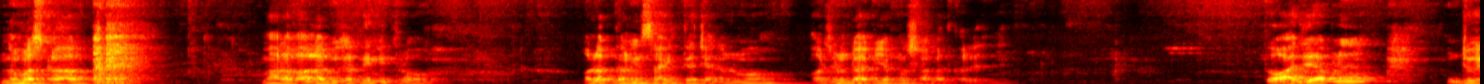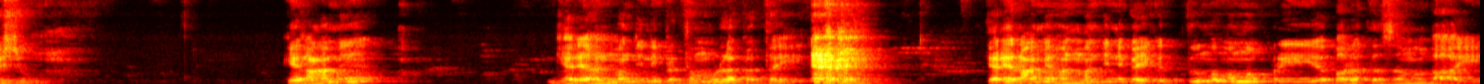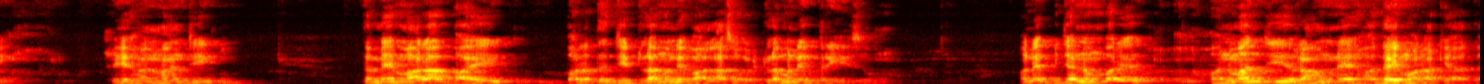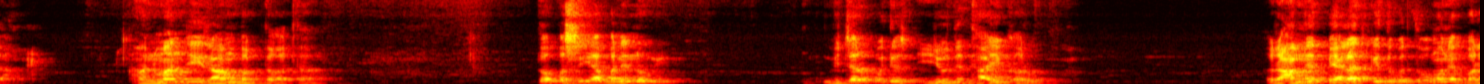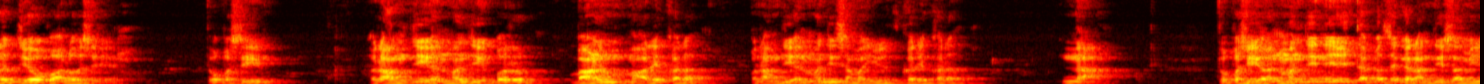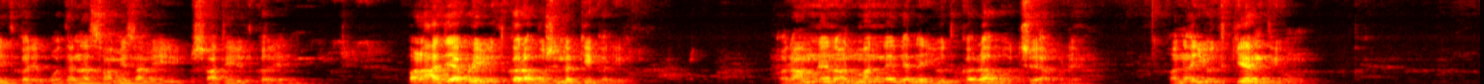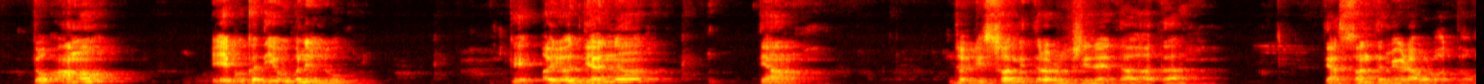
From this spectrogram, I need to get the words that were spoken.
નમસ્કાર. મારા વાલા ગુજરાતી મિત્રો, અલગ ધણી સાહિત્ય ચેનલમાં અર્જુન ડાભી આપનું સ્વાગત કરે છે. તો આજે આપણે જોઈશું કે રામે જ્યારે હનુમાનજીની પ્રથમ મુલાકાત થઈ, ત્યારે રામે હનુમાનજીને કહી કે તુમ મમ પ્રિય ભરત સમ ભાઈ હે હનુમાનજી, તમે મારા ભાઈ ભરત જેટલા મને વાલા છો, એટલા મને પ્રિય છો. અને બીજા નંબરે હનુમાનજીએ રામને હૃદયમાં રાખ્યા હતા. હનુમાનજી રામ ભક્ત હતા. તો પછી આ બંનેનું વિચાર કોઈ દિવસ યુદ્ધ થાય ખરું? રામે પહેલાં જ કીધું કે તું મને ભરત જેવો વાલો છે. તો પછી રામજી હનુમાનજી પર બાણ મારે ખરા? રામજી હનુમાનજી સામે યુદ્ધ કરે ખરા? ના. તો પછી હનુમાનજીની એવી તાકાત છે કે રામજી સામે યુદ્ધ કરે, પોતાના સ્વામી સામે સાથે યુદ્ધ કરે. પણ આજે આપણે યુદ્ધ કરાવવું છે, નક્કી કર્યું. રામને અને હનુમાનને બેને યુદ્ધ કરાવવું છે આપણે. અને આ યુદ્ધ કેમ થયું? તો આમાં એક વખત એવું બનેલું કે અયોધ્યાના ત્યાં જો વિશ્વામિત્ર ઋષિ રહેતા હતા, ત્યાં સંત મેળાવડો હતો.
